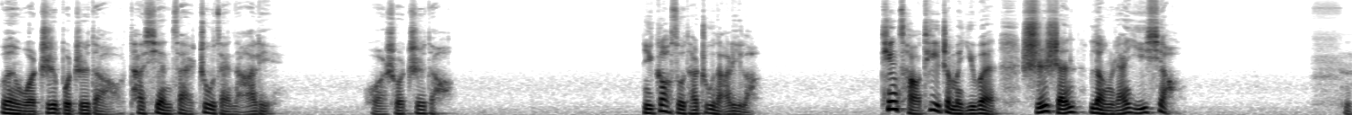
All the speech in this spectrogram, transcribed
问我知不知道他现在住在哪里？我说知道。你告诉他住哪里了？听草剃这么一问，食神冷然一笑：“哼，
